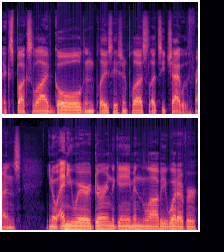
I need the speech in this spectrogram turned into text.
Xbox Live Gold and PlayStation Plus lets you chat with friends, you know, anywhere during the game, in the lobby, whatever.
